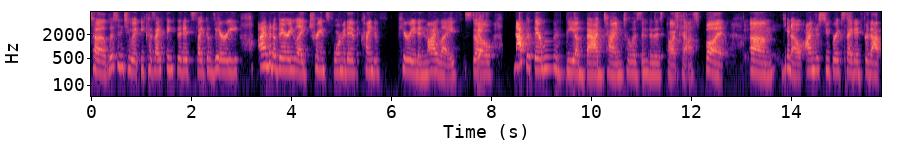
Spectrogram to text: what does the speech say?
to listen to it because I think that it's like a very I'm at a very like transformative kind of period in my life. So Yeah. not that there would be a bad time to listen to this podcast, but um, you know, I'm just super excited for that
